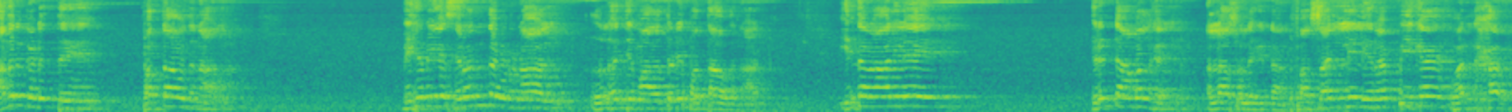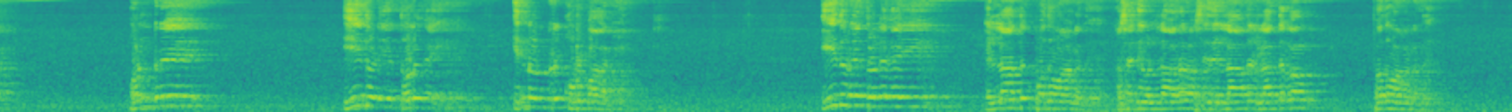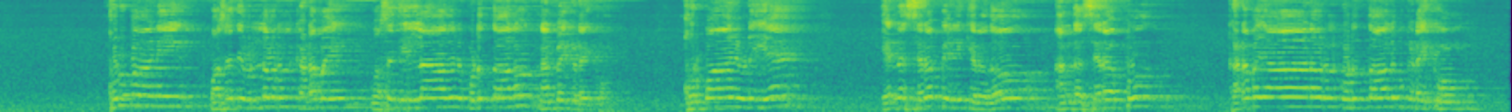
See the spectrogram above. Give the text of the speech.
அதற்கடுத்து பத்தாவது நாள். மிக மிக சிறந்த ஒரு நாள் துல்ஹஜ் மாதத்துடைய பத்தாவது நாள். இந்த நாளிலே இரண்டு அமல்கள். அல்லாஹ் சொல்லுகின்றான் ஃபசல்லில் இறப்பிக வன்ஹர். ஒன்று ஈதுடைய தொழுகை இன்னொன்று குர்பானி. ஈதுடைய தொழுகை எல்லாத்துக்கும் பொதுவானது. வசதி இல்லாத வசதி இல்லாத எல்லாத்துக்கும் பொதுவானது. குர்பானி வசதி உள்ளவர்கள் கடமை வசதி இல்லாதவர்கள் கொடுத்தாலும் நன்மை கிடைக்கும். குர்பானியுடைய என்ன சிறப்பு இருக்கிறதோ அந்த சிறப்பு கடமையானவர்கள் கொடுத்தாலும் கிடைக்கும்.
